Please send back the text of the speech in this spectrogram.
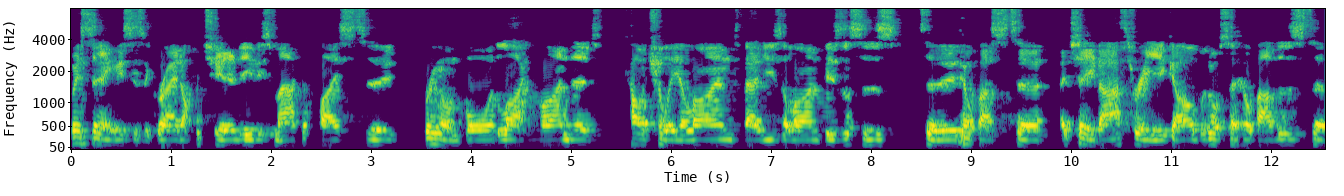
we're seeing this as a great opportunity, this marketplace to bring on board like-minded culturally aligned, values aligned businesses to help us to achieve our three year goal, but also help others to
